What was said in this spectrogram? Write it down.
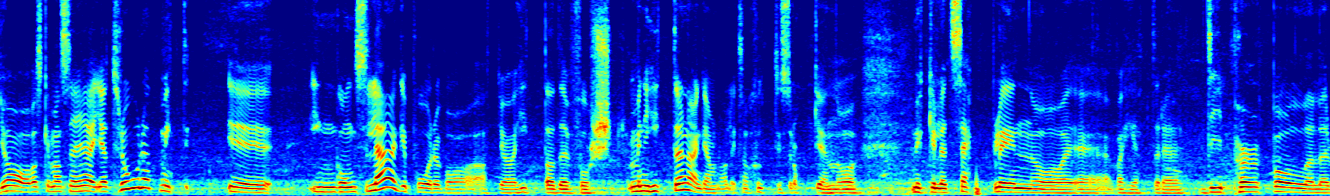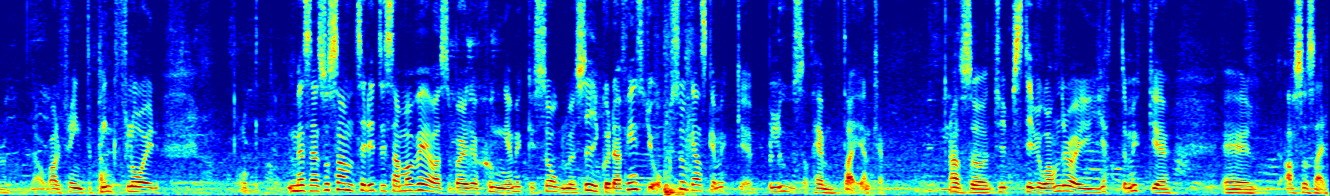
ja vad ska man säga? Jag tror att mitt eh, ingångsläge på det var att jag hittade först, men jag hittade den här gamla liksom, 70-srocken och mycket Led Zeppelin och eh, vad heter det, Deep Purple eller ja, varför inte Pink Floyd. Och, men sen så samtidigt i samma veva så började jag sjunga mycket soulmusik och där finns det ju också ganska mycket blues att hämta egentligen. Alltså typ Stevie Wonder har ju jättemycket eh, alltså så här,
